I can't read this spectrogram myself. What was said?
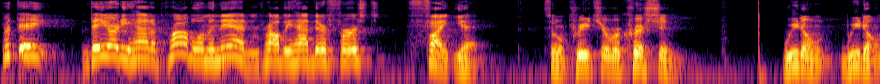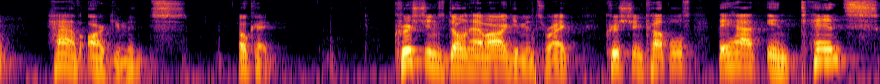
But they they already had a problem and they hadn't probably had their first fight yet. So a preacher, we're Christian. We don't we don't have arguments. Okay. Christians don't have arguments, right? Christian couples, they have intense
